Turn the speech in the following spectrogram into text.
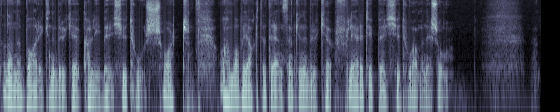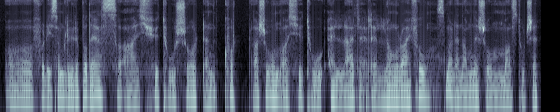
da denne bare kunne bruke kaliber 22 short, og han var på jakt etter en som kunne bruke flere typer 22-ammunisjon. Og for de som lurer på det, så er 22 short en kortversjon av 22 LR, eller long rifle, som er den ammunisjonen man stort sett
